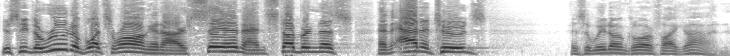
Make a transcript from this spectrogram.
You see, the root of what's wrong in our sin and stubbornness and attitudes is that we don't glorify God.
